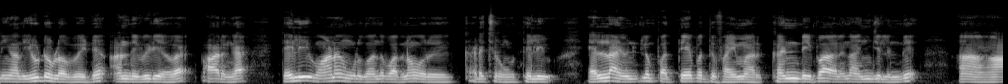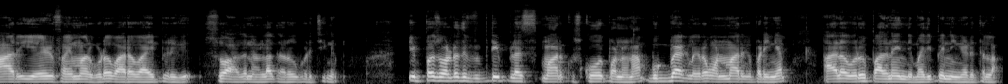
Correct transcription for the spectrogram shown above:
நீங்கள் அந்த யூடியூப்பில் போயிட்டு அந்த வீடியோவை பாருங்கள் தெளிவான உங்களுக்கு வந்து பார்த்தோன்னா ஒரு கிடச்சிரும் தெளிவு. எல்லா யூனிட்லையும் பத்தே பத்து ஃபைவ் மார்க் கண்டிப்பாக அதுலேருந்து அஞ்சுலேருந்து ஆறு ஏழு ஃபைவ் மார்க் கூட வர வாய்ப்பு இருக்குது ஸோ அதை நல்லா தரவு படிச்சிங்க இப்போ சொல்கிறது ஃபிஃப்டி ப்ளஸ் மார்க் ஸ்கோர் பண்ணனா புக் பேக்கில் இருக்கிற ஒன் மார்க் படிங்க. அதில் ஒரு பதினைந்து மதிப்பெண் நீங்கள் எடுத்துடலாம்.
